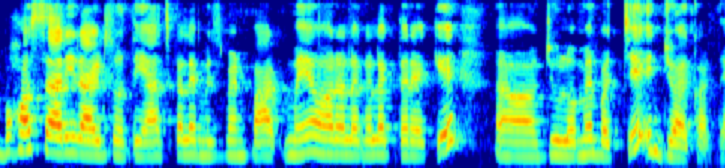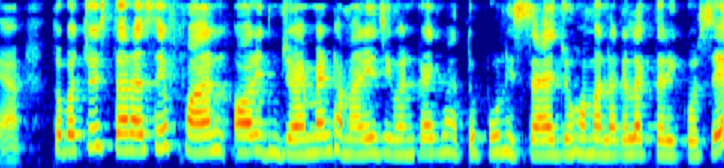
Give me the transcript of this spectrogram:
बहुत सारी राइड्स होती हैं आजकल अम्यूज़मेंट पार्क में और अलग अलग तरह के झूलों में बच्चे इंजॉय करते हैं। तो बच्चों, इस तरह से फ़न और इन्जॉयमेंट हमारे जीवन का एक महत्वपूर्ण हिस्सा है, जो हम अलग अलग तरीक़ों से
